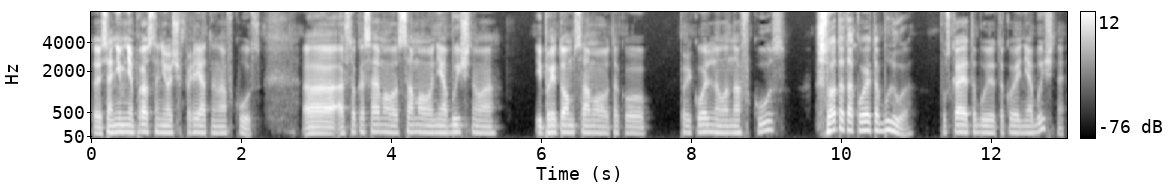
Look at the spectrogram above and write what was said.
То есть они мне просто не очень приятны на вкус. А а что касаемо самого необычного и при том самого такого прикольного на вкус, что-то такое это было. Пускай это будет такое необычное.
